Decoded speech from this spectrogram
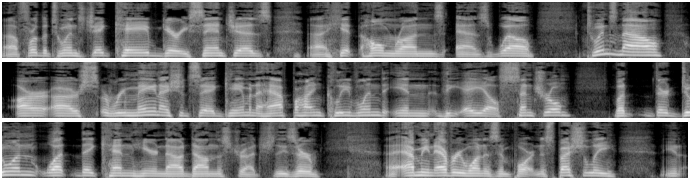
uh, for the Twins. Jake Cave, Gary Sanchez uh, hit home runs as well. Twins now are, are remain, I should say, a game and a half behind Cleveland in the AL Central but they're doing what they can here now down the stretch. These are, I mean, everyone is important, especially, you know,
